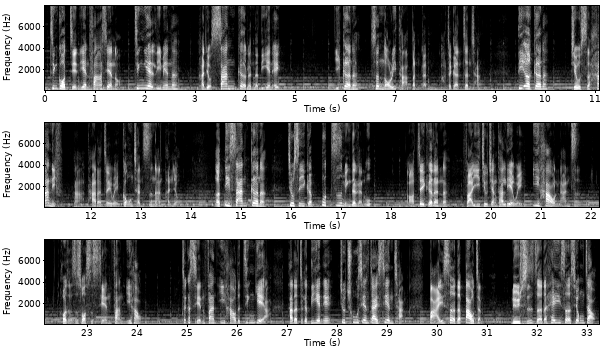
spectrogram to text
经过检验发现哦，精液里面呢含有三个人的 DNA，一个呢是诺丽塔本人啊，这个很正常。第二个呢就是 Hanif 啊，他的这位工程师男朋友，而第三个呢就是一个不知名的人物啊，这个人呢法医就将他列为一号男子，或者是说是嫌犯一号。这个嫌犯一号的精液啊，他的这个 DNA 就出现在现场，白色的抱枕，女死者的黑色胸罩，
